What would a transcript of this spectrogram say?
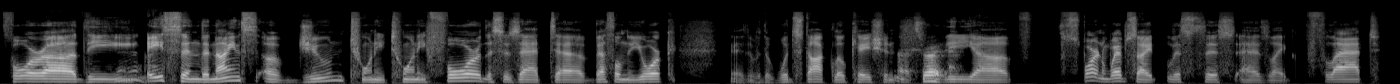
for uh, the yeah. 8th and the 9th of June 2024. This is at uh, Bethel, New York, uh, the Woodstock location. That's right. The uh, Spartan website lists this as like flat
